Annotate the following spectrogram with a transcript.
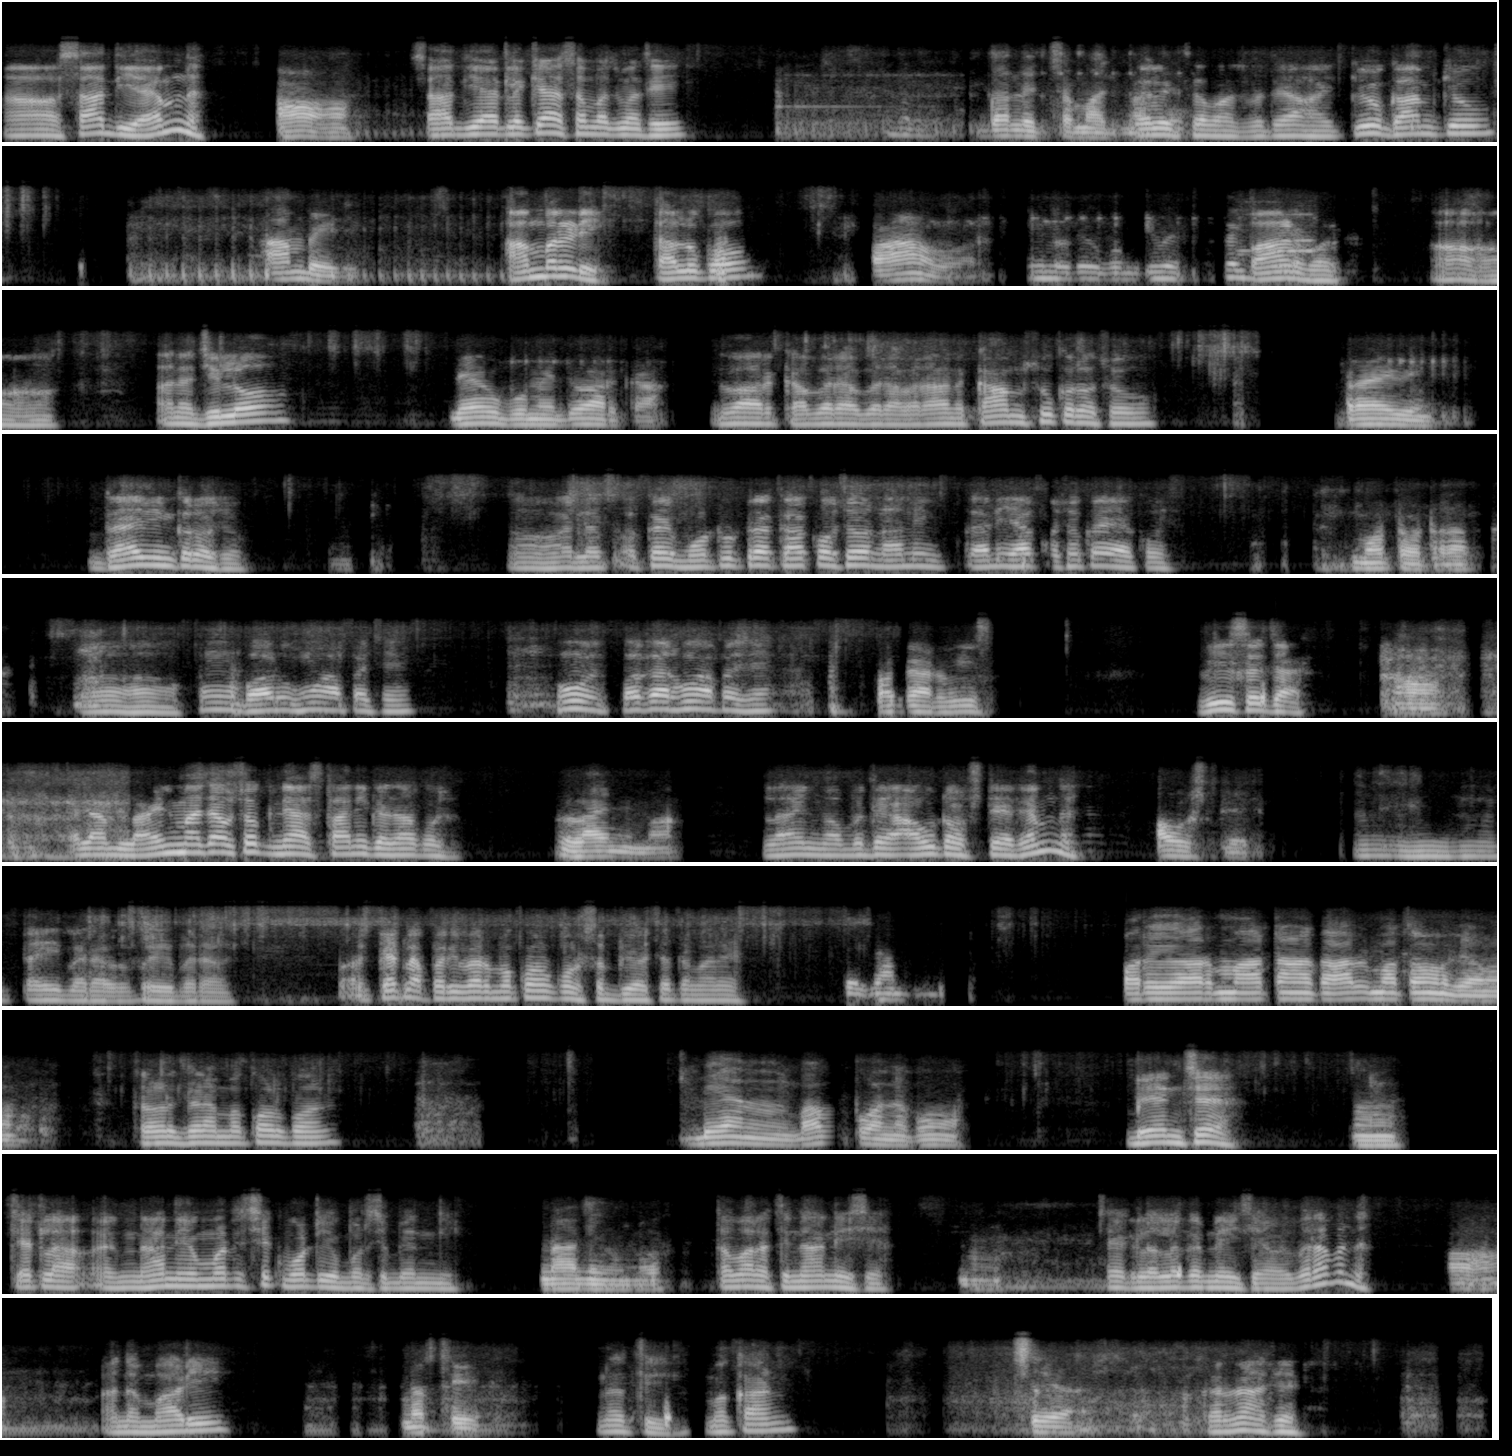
હા સાદિયા એમ ને? હા હા. સાદિયા એટલે કયા સમાજમાંથી? દલિત સમાજ દલિત સમાજ હા હા. કયું ગામ કયું? આંબેડી. આંબરડી તાલુકો? પાણવર પાણવર હા અને જિલ્લો? દેવભૂમિ દ્વારકા. દ્વારકા બરાબર બરાબર. અને કામ શું કરો છો? ડ્રાઇવિંગ. ડ્રાઇવિંગ કરો છો? એટલે કઈ મોટું ટ્રક આખો છો? નાની ગાડી હાંકો છો? કઈ આખો છો? મોટો ટ્રક. હા હા. શું ભાડું શું આપે છે? શું પગાર શું આપે છે? પગાર વીસ. વીસ હજાર. એટલે આમ લાઈનમાં જાવ છો કે ત્યાં સ્થાનિક જ આપો છો? લાઈનમાં. લાઈનમાં બધે આઉટ ઓફ સ્ટેટ એમ ને? Out stay hmm, hmm, hmm. તઈ બરાબર તઈ બરાબર. કેટલા પરિવારમાં કોણ કોણ સભ્યો છે તમારે? પરિવારમાં ત્રણ હાલ હાલમાં ત્રણ જણા. ત્રણ જણામાં કોણ કોણ? બેન બાપુ અને કોણ બેન છે? કેટલા? નાની ઉંમર છે કે મોટી ઉંમર છે બેનની? નાની ઉંમર. તમારાથી નાની છે. એટલે લગ્ન નહીં છે હવે બરાબર ને? અને માળી? નથી. નથી. મકાન? છે. ઘરના છે?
